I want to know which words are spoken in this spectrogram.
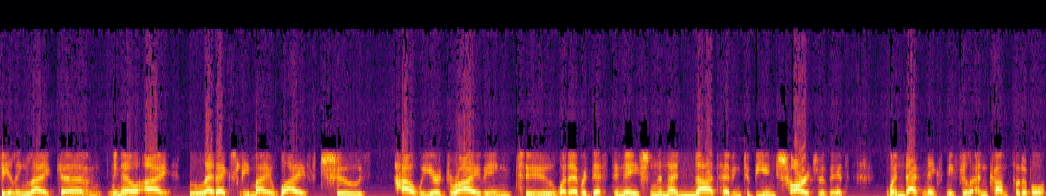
feeling like, um, you know, I let actually my wife choose how we are driving to whatever destination and I'm not having to be in charge of it, when that makes me feel uncomfortable,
